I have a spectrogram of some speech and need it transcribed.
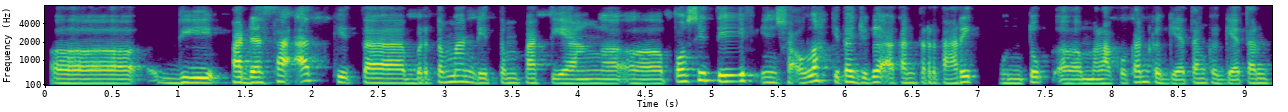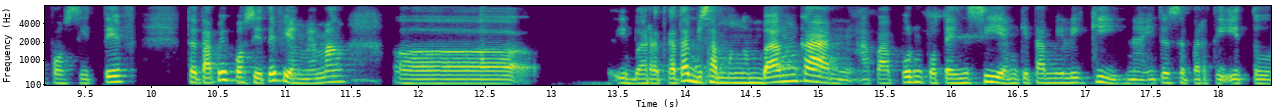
uh, di pada saat kita berteman di tempat yang uh, positif, insya Allah kita juga akan tertarik untuk uh, melakukan kegiatan-kegiatan positif, tetapi positif yang memang ibarat kata bisa mengembangkan apa pun potensi yang kita miliki. Nah, itu seperti itu.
